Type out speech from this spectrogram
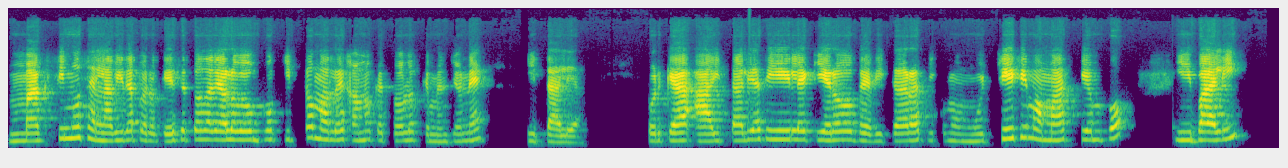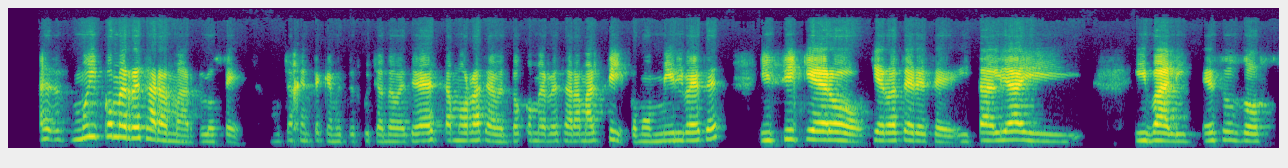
máximos en la vida, pero que ese todavía lo veo un poquito más lejano que todos los que mencioné, Italia. Porque a, a Italia sí le quiero dedicar así como muchísimo más tiempo. Y Bali, muy comer, rezar, amar, lo sé. Mucha gente que me está escuchando va a decir, ah, esta morra se aventó comer, rezar, amar, sí, como mil veces. Y sí quiero, quiero hacer ese, Italia y, y Bali, esos dos,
